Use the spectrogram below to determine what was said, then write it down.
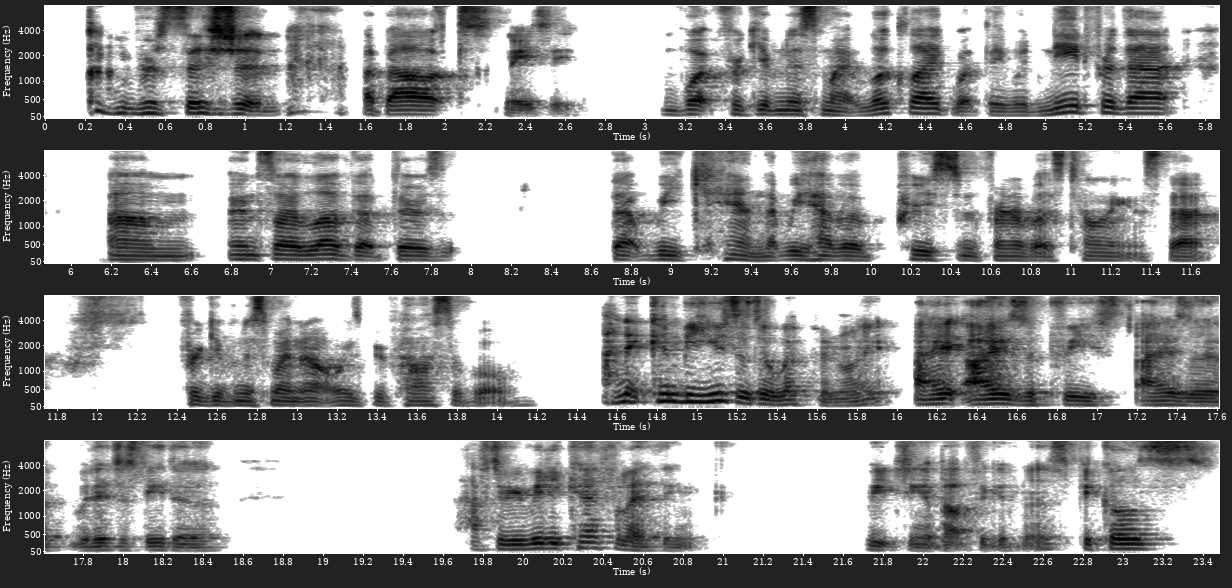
conversation about crazy what forgiveness might look like, what they would need for that. Um, and so I love that there's that we can, that we have a priest in front of us telling us that forgiveness might not always be possible. And it can be used as a weapon, right? I, I as a priest, I as a religious leader, have to be really careful. I think preaching about forgiveness because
